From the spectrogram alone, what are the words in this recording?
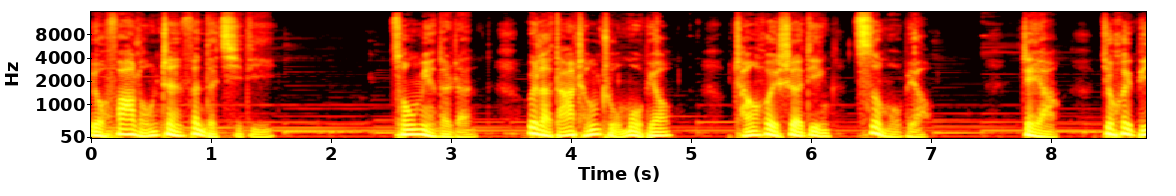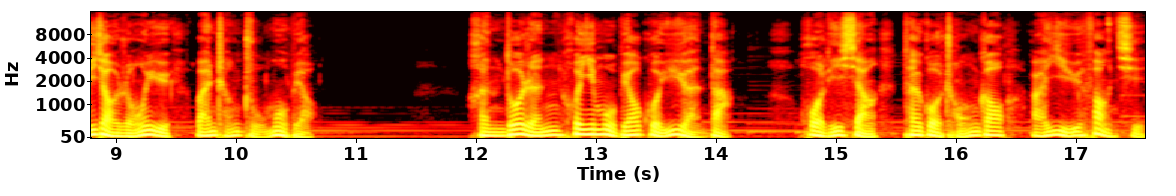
有发聋振奋的启迪。聪明的人为了达成主目标，常会设定次目标，这样。就会比较容易完成主目标。很多人会因目标过于远大，或理想太过崇高而易于放弃，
